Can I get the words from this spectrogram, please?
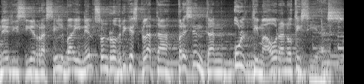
Nelly Sierra Silva y Nelson Rodríguez Plata presentan Última Hora Noticias.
